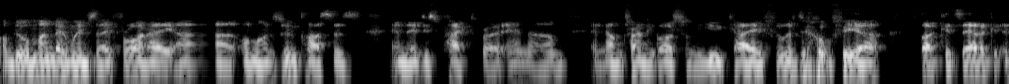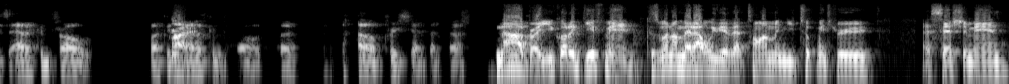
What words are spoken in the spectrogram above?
I'm doing Monday, Wednesday, Friday uh, online Zoom classes, and they're just packed, bro. And um, and now I'm training guys from the UK, Philadelphia. Fuck, it's out of it's out of control. Fuck, it's right. out of control. So I appreciate that, bro. Nah, bro, you got a gift, man. Because when I met up with you that time and you took me through a session, man,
